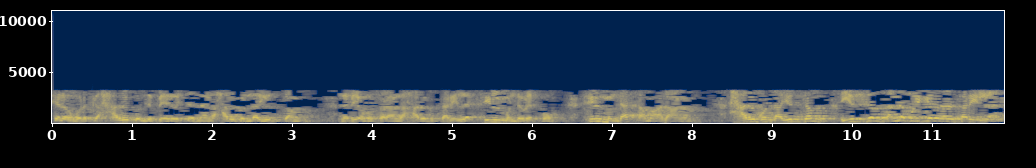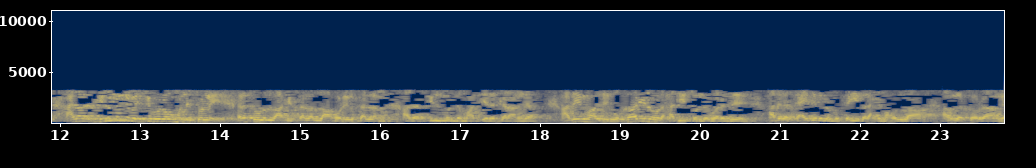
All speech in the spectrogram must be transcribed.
சிலவங்களுக்கு ஹருப் என்று பெயர் வச்சிருந்தாங்க. ஹருப் யுத்தம். நிறைய சொல்றாங்க ஹருப் சரியில்லை சில்முண்டு வைப்போம். சில்முண்டா சமாதானம். யுத்தம் யுத்தம் பிடிக்கிறது சரியில்லை. அதனால சில்முண்டு என்று சொல்லி ரசூலுல்லாஹி சில்முண்டு இருக்கிறாங்க. அதே மாதிரி புகாரில ஒரு ஹதீஸ் வருது. அதுல ரஹிமஹுல்லா அவங்க சொல்றாங்க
